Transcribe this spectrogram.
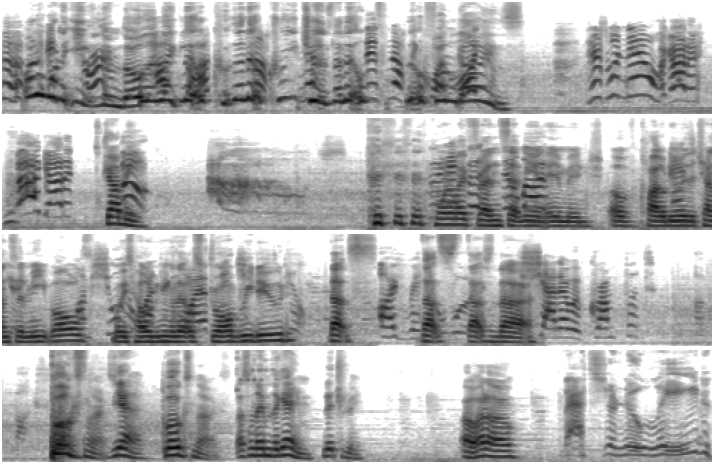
I don't want to eat true. them though. They're like little, they're little creatures. They're little, little fun like 'em. guys. There's one now. I got it. I got it. It's oh. Ouch. One of my friends sent me an image of Cloudy with a chance of meatballs, I'm sure where he's holding to a little strawberry dude. That's that's that's that. Shadow of Grumpfoot of Bugs. Bugsnax. Yeah, Bugsnax. That's the name of the game, literally. Oh, hello. That's your new lead?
